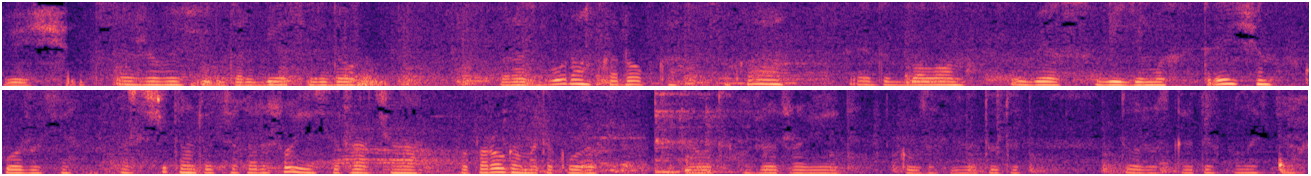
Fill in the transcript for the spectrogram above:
вещь. Сажевый фильтр без следов разбора. Коробка сухая. Этот баллон без видимых трещин в кожухе. Защитом тут все хорошо, есть ржавчина по порогам, это кузов. Это вот уже ржавеет кузов. И вот тут вот тоже в скрытых полостях.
